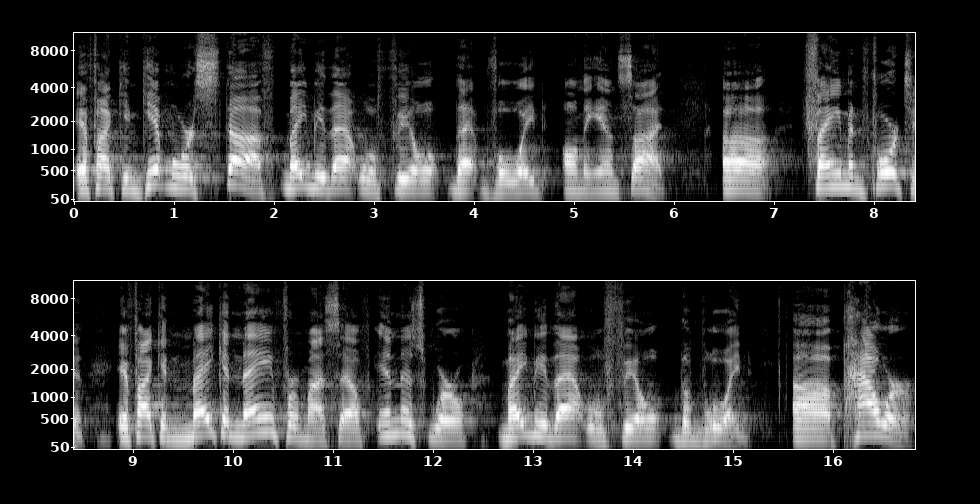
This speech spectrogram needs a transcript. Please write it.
If I can get more stuff, maybe that will fill that void on the inside. Uh, fame and fortune. If I can make a name for myself in this world, maybe that will fill the void. Uh, power.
